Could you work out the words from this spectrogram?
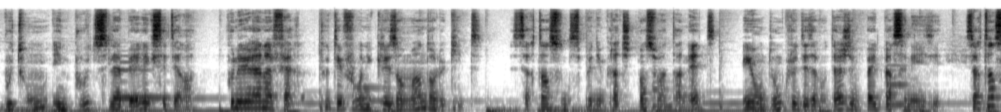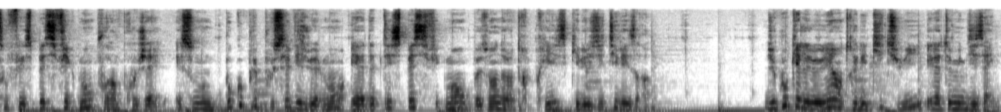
Boutons, inputs, labels, etc. Vous n'avez rien à faire, tout est fourni clés en main dans le kit. Certains sont disponibles gratuitement sur Internet et ont donc le désavantage de ne pas être personnalisés. Certains sont faits spécifiquement pour un projet et sont donc beaucoup plus poussés visuellement et adaptés spécifiquement aux besoins de l'entreprise qui les utilisera. Du coup, quel est le lien entre les kits UI et l'atomic design?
